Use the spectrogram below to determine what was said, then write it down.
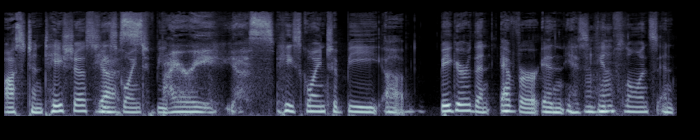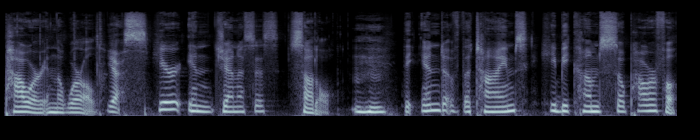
ostentatious. yes. He's going to be fiery. Yes. he's going to be uh, bigger than ever in his Mm-hmm. influence and power in the world. Yes. Here in Genesis, subtle. Mm-hmm. The end of the times, he becomes so powerful.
